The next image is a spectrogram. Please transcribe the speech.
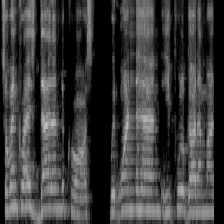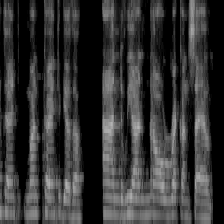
So when Christ died on the cross, with one hand, he pulled God and mankind, mankind together, and we are now reconciled.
